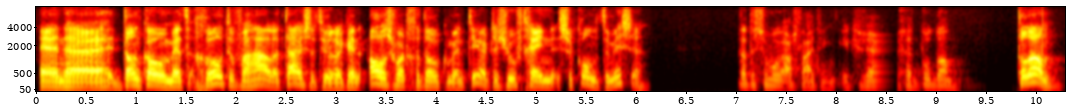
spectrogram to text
En eh, dan komen we met grote verhalen thuis natuurlijk. En alles wordt gedocumenteerd. Dus je hoeft geen seconde te missen. Dat is een mooie afsluiting. Ik zou zeggen tot dan. Tot dan!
